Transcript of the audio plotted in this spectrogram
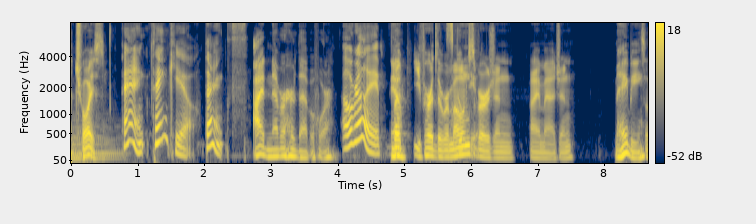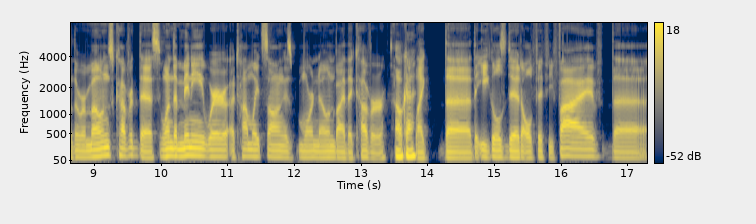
Good choice. Thank, thank you, thanks. I had never heard that before. Oh, really? Yeah. But you've heard the Ramones version, I imagine. Maybe. So the Ramones covered this. One of the many where a Tom Waits song is more known by the cover. Okay. Like the the Eagles did Old 55. The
